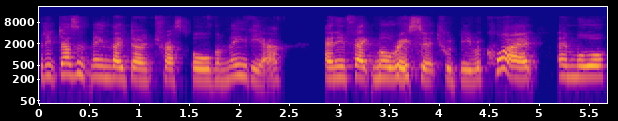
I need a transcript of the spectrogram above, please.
But it doesn't mean they don't trust all the media. And in fact, more research would be required and more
